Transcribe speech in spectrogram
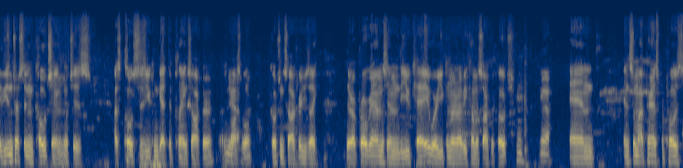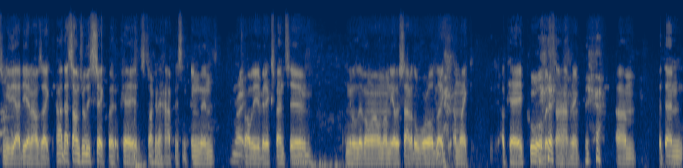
if he's interested in coaching, which is as close as you can get to playing soccer as Yeah. possible, coaching soccer. He's like, there are programs in the UK where you can learn how to become a soccer coach. Hmm. Yeah. And and so my parents proposed to me the idea, and I was like, ah, that sounds really sick, but okay, it's not going to happen. It's in England, Right. probably a bit expensive. Mm. I'm going to live on my own on the other side of the world. Like I'm like, okay, cool, but it's not happening. Yeah. Um, but then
